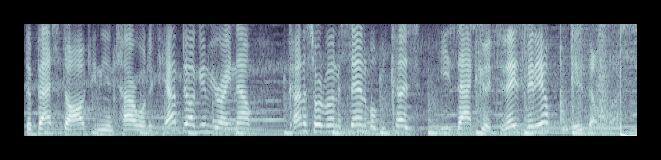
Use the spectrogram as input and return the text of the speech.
the best dog in the entire world. If you have dog envy right now, kind of sort of understandable because he's that good. Today's video is over.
